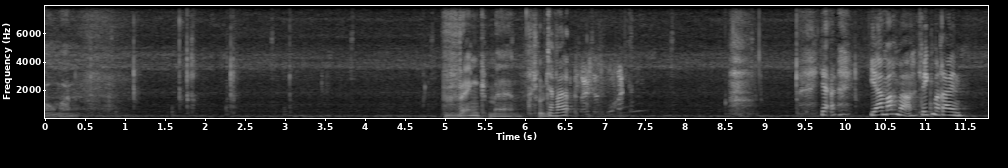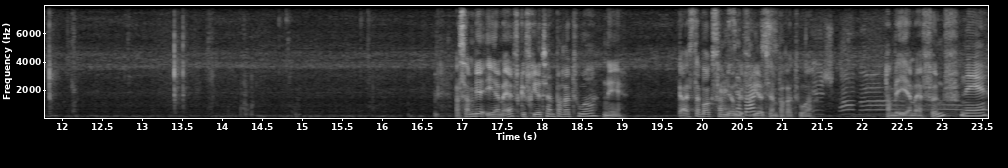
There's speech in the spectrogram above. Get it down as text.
Oh Mann. Wankman. Da Entschuldigung. war, Buch rein? ja, ja, mach mal, leg mal rein. Was haben wir? EMF, Gefriertemperatur? Nee. Geisterbox haben wir und Geisterbox? Gefriertemperatur. Haben wir EMF 5? Nee.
